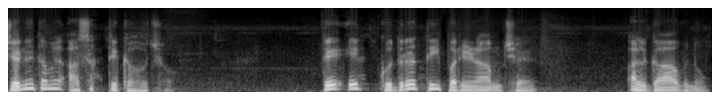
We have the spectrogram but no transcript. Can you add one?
જેને તમે આસક્તિ કહો છો, તે એક કુદરતી પરિણામ છે અલગાવનું.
